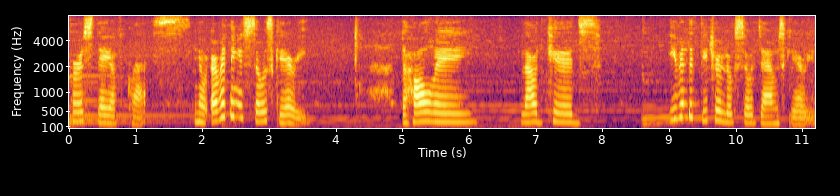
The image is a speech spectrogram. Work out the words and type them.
first day of class. You know, everything is so scary. The hallway, loud kids, even the teacher looks so damn scary.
